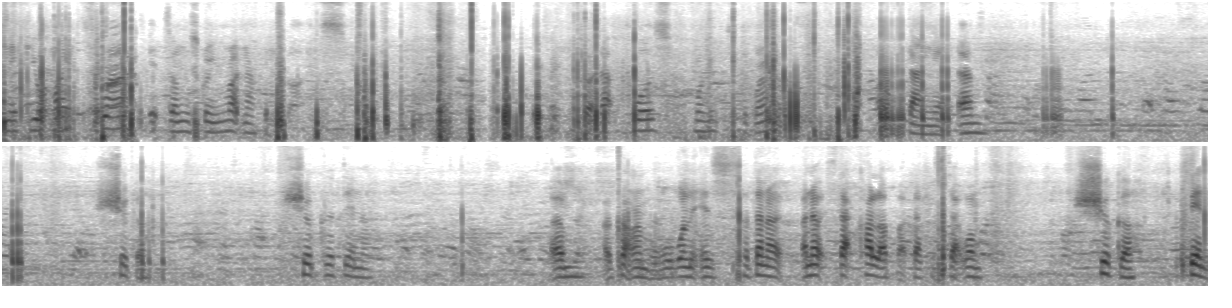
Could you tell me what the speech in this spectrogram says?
and if you want my Instagram, it's on the screen right now for you guys. So that was my Instagram. Oh dang it! Um, sugar, sugar dinner. Um, I can't remember what one it is. I don't know. I know it's that colour, but it's that one. Sugar dinner.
